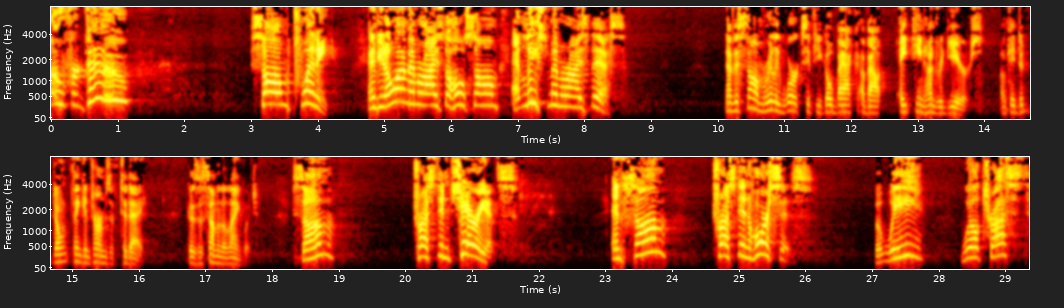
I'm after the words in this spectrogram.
overdue. Psalm 20. And if you don't want to memorize the whole psalm, at least memorize this. Now this psalm really works if you go back about 1800 years. Okay, don't think in terms of today because of some of the language. Some trust in chariots and some trust in horses, but we will trust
